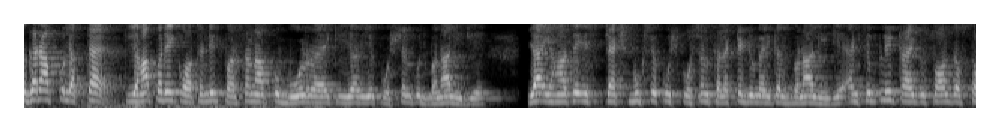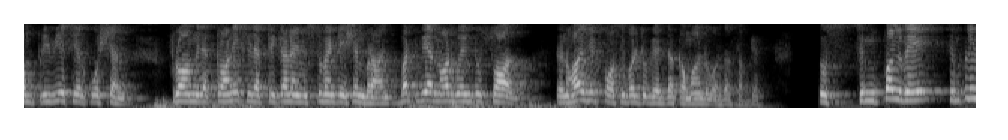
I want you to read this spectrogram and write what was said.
अगर आपको लगता है कि यहाँ पर एक ऑथेंटिक पर्सन आपको बोल रहा है कि यार ये क्वेश्चन कुछ बना लीजिए या यहाँ से इस टेक्स्ट बुक से कुछ क्वेश्चन सेलेक्टेड न्यूमेरिकल्स बना लीजिए and simply try to solve some previous year question from electronics electrical and instrumentation branch but we are not going to solve then how is it possible to get the command over the subject तो simple way simply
